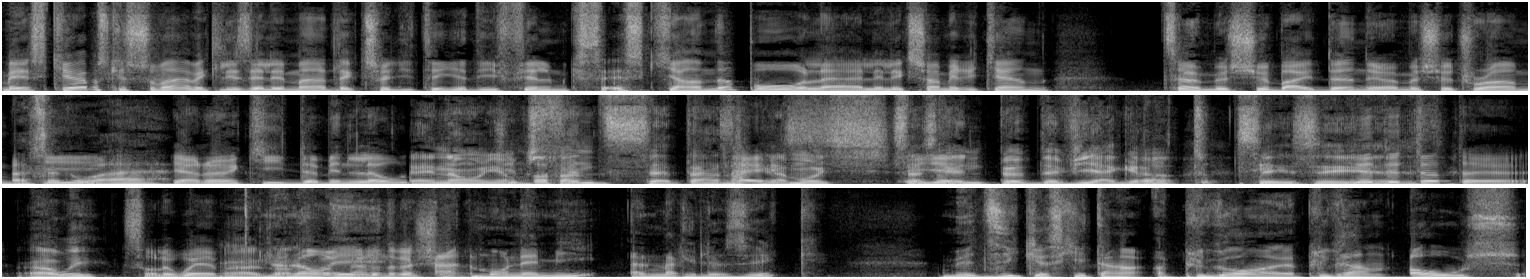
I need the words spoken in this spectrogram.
Mais est-ce qu'il y a, parce que souvent avec les éléments de l'actualité, il y a des films, qui, est-ce qu'il y en a pour la- l'élection américaine? Tu sais, un monsieur Biden et un monsieur Trump. Ah, ça qui- doit. Il y en a un qui domine l'autre. Ben non, ils ont pas fait- 77 ans, ça, Ben, ça a- serait une pub de Viagra. Il y a de tout euh, Ah oui? sur le web. Non, non, On va et- faire une recherche. mon ami, Anne-Marie Lozic, me dit que ce qui est en plus, grand, euh, plus grande hausse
